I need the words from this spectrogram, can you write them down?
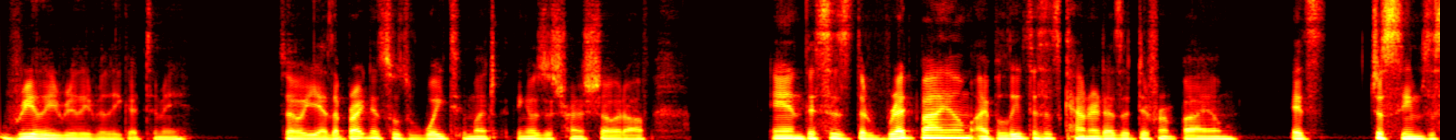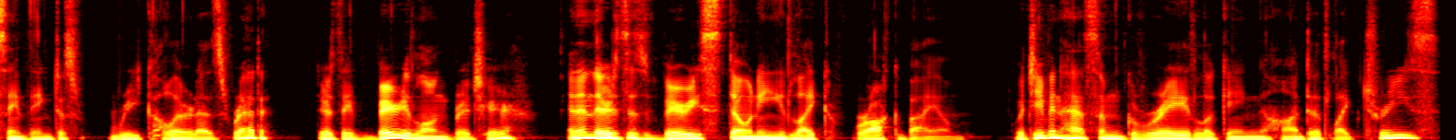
really, really, really good to me. So yeah, the brightness was way too much. I think I was just trying to show it off. And this is the red biome. I believe this is counted as a different biome. It's just seems the same thing, just recolored as red. There's a very long bridge here. And then there's this very stony like rock biome, which even has some gray looking haunted like trees.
